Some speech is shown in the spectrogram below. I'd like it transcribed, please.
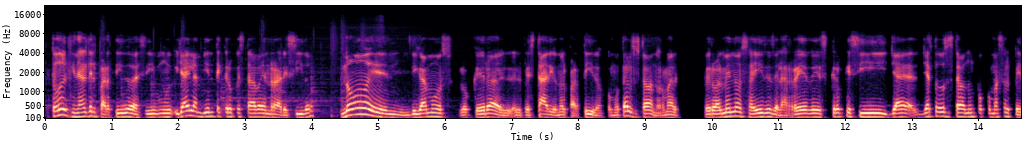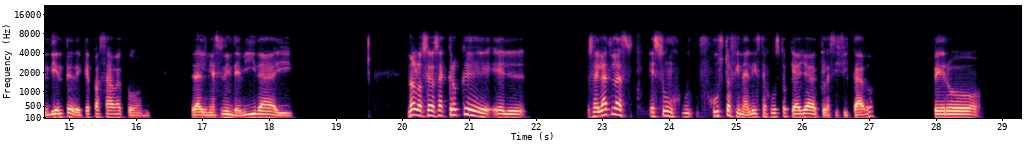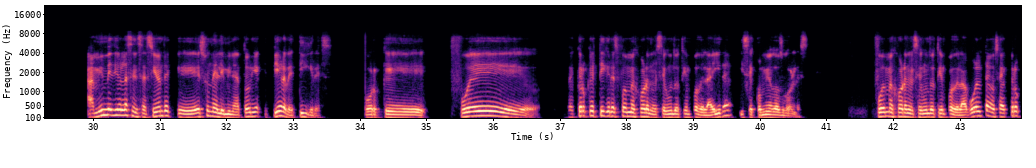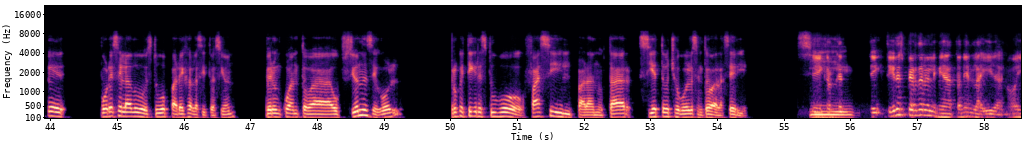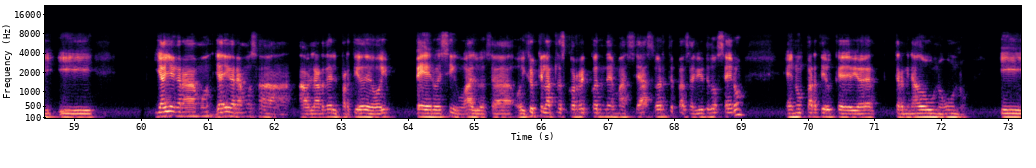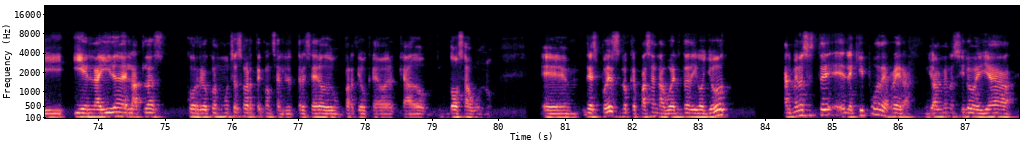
todo el final del partido, así, ya el ambiente creo que estaba enrarecido no en, digamos, lo que era el, estadio, no el partido, como tal, eso estaba normal, pero al menos ahí desde las redes, creo que sí, ya, ya todos estaban un poco más al pendiente de qué pasaba con la alineación indebida y... No lo sé, o sea, creo que el, o sea, el Atlas es un justo finalista, justo que haya clasificado, pero a mí me dio la sensación de que es una eliminatoria que pierde Tigres porque fue, creo que Tigres fue mejor en el segundo tiempo de la ida y se comió dos goles. Fue mejor en el segundo tiempo de la vuelta, o sea, creo que por ese lado estuvo pareja la situación, pero en cuanto a opciones de gol, creo que Tigres tuvo fácil para anotar 7, 8 goles en toda la serie. Sí, creo que Tigres pierde la eliminatoria en la ida, ¿no? Y, ya llegaremos, ya llegaremos a hablar del partido de hoy, pero es igual, o sea, hoy creo que el Atlas corre con demasiada suerte para salir 2-0 en un partido que debió haber terminado 1-1. Y, y, en la ida del Atlas corrió con mucha suerte con salir 3-0 de un partido que debe haber quedado 2-1. Eh, después, lo que pasa en la vuelta, digo yo, al menos este, el equipo de Herrera, yo al menos sí lo veía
